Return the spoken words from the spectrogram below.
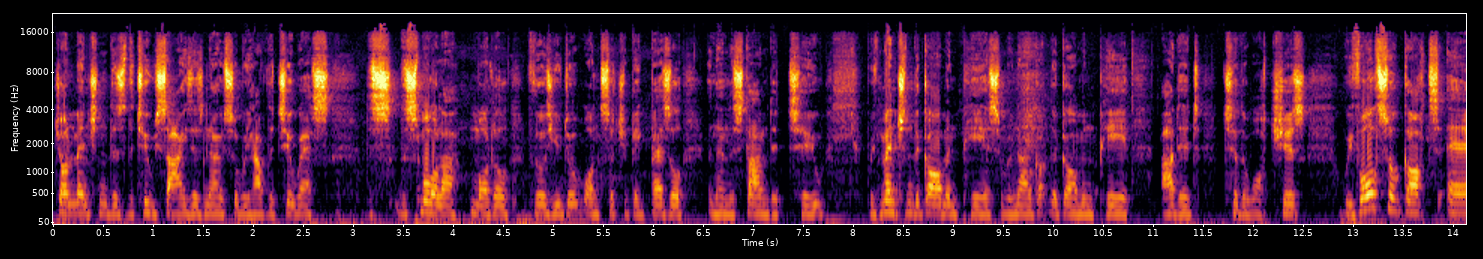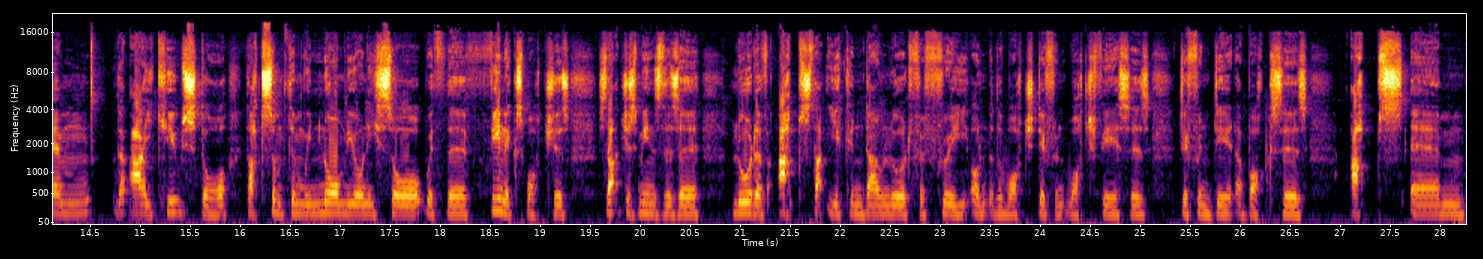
John mentioned there's the two sizes now, so we have the 2S, the, the smaller model for those of you who don't want such a big bezel, and then the standard 2. We've mentioned the Garmin Pay, so we've now got the Garmin Pay added to the watches. We've also got um, the IQ store. That's something we normally only saw with the Fenix watches. So that just means there's a load of apps that you can download for free onto the watch, different watch faces, different data boxes, apps. Um,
